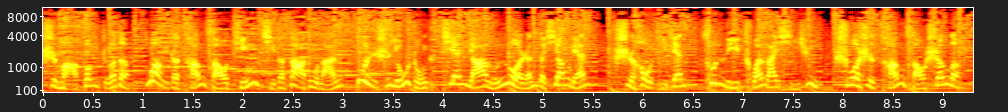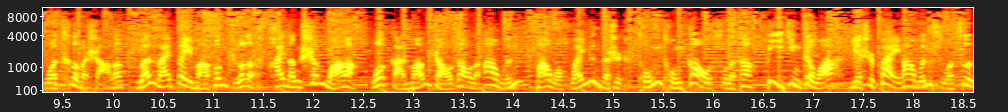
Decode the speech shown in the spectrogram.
是马蜂蛰的。”望着堂嫂挺起的大肚腩，顿时有种天涯沦落人的相连。事后几天，村里传来喜讯，说是堂嫂生了。我特么傻了，原来被马蜂蛰了还能生娃啊！我赶忙找到了阿文，把我怀孕的事统统告诉了他。毕竟这娃也是拜阿文所赐，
